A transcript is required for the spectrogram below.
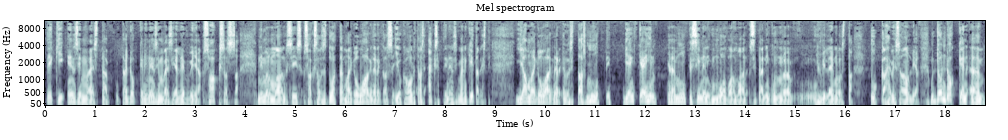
teki ensimmäistä, tai Dokkenin ensimmäisiä levyjä Saksassa, nimenomaan siis saksalaisen tuottaja Michael Wagnerin kanssa, joka oli taas Acceptin ensimmäinen kitaristi. Ja Michael Wagner, joka sitten taas muutti Jenkkeihin, muutti sinne niin kuin muovaamaan sitä niin kuin, hyvin leimallista tukkaheavy soundia. Mutta Don Dokken... Äh,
